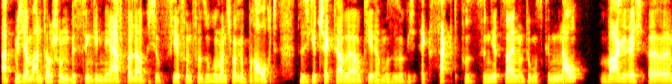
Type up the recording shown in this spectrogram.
hat mich am Anfang schon ein bisschen genervt, weil da habe ich vier, fünf Versuche manchmal gebraucht, bis ich gecheckt habe, ja, okay, da muss es wirklich exakt positioniert sein und du musst genau waagerecht, äh,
